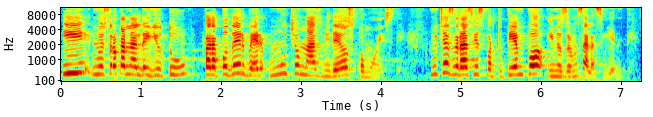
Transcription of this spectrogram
y nuestro canal de YouTube para poder ver mucho más videos como este. Muchas gracias por tu tiempo y nos vemos a la siguiente.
